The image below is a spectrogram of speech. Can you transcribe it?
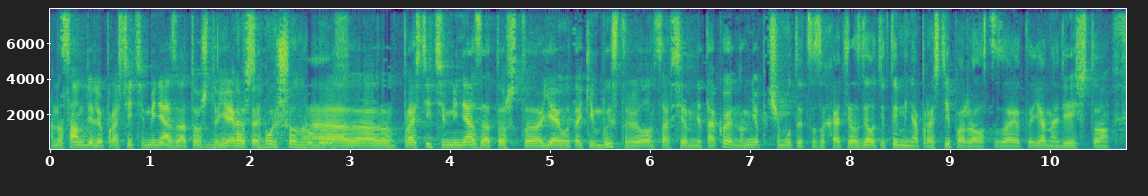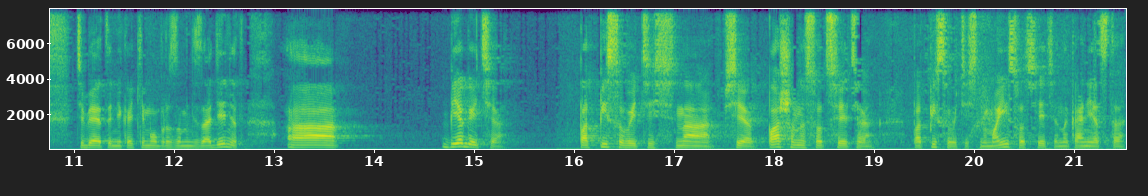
А на самом деле, простите меня за то, что Мне я кажется, его... больше он ругался. А, Простите меня за то, что я его таким выставил. Он совсем не такой, но мне почему-то это захотел сделать. И ты меня прости, пожалуйста, за это. Я надеюсь, что тебя это никаким образом не заденет. А, Бегайте, подписывайтесь на все Пашины соцсети, подписывайтесь на мои соцсети, наконец-то.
